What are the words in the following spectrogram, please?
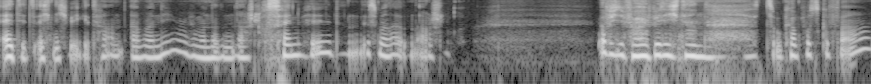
Hätte jetzt echt nicht wehgetan, aber nee, wenn man halt ein Arschloch sein will, dann ist man halt ein Arschloch. Auf jeden Fall bin ich dann zum Campus gefahren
